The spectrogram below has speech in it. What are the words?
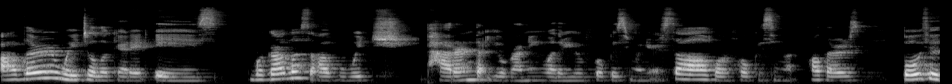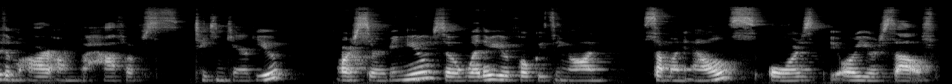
other way to look at it is regardless of which pattern that you're running, whether you're focusing on yourself or focusing on others, both of them are on behalf of taking care of you or serving you. So whether you're focusing on someone else or or yourself,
